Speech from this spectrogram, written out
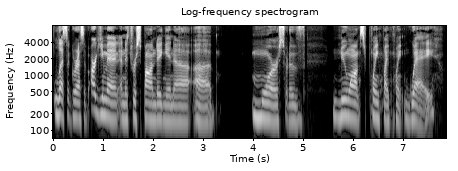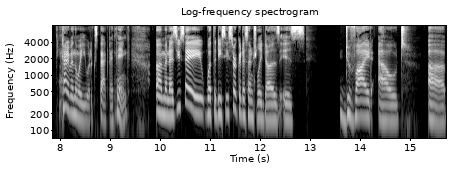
less aggressive argument, and it's responding in a, a more sort of nuanced point by point way, kind of in the way you would expect, I think. Um, and as you say, what the DC Circuit essentially does is divide out a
